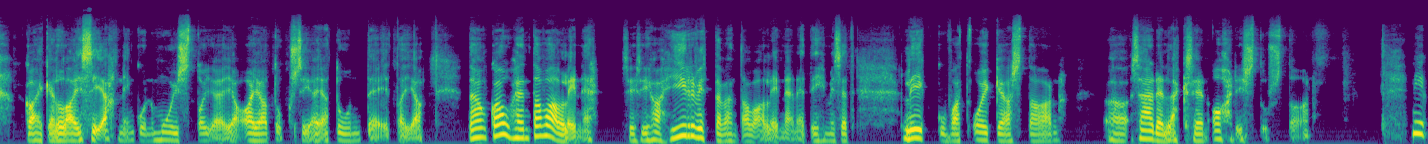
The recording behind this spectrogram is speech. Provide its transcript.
kaikenlaisia niin kuin muistoja ja ajatuksia ja tunteita. Ja tämä on kauhean tavallinen, siis ihan hirvittävän tavallinen, että ihmiset liikkuvat oikeastaan säädelläkseen ahdistustaan. Niin,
